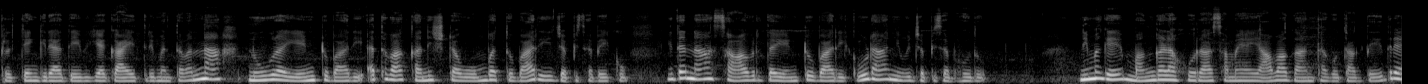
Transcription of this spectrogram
ಪ್ರತ್ಯಂಗಿರ ದೇವಿಯ ಗಾಯತ್ರಿ ಮಂತ್ರವನ್ನು ನೂರ ಎಂಟು ಬಾರಿ ಅಥವಾ ಕನಿಷ್ಠ ಒಂಬತ್ತು ಬಾರಿ ಜಪಿಸಬೇಕು. ಇದನ್ನು ಸಾವಿರದ ಎಂಟು ಬಾರಿ ಕೂಡ ನೀವು ಜಪಿಸಬಹುದು. ನಿಮಗೆ ಮಂಗಳ ಹೋರ ಸಮಯ ಯಾವಾಗ ಅಂತ ಗೊತ್ತಾಗದೇ ಇದ್ದರೆ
